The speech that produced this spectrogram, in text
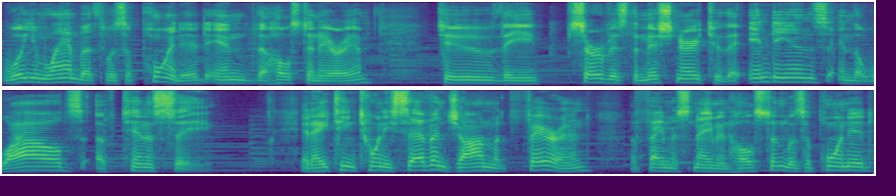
William Lambeth was appointed in the Holston area to the, serve as the missionary to the Indians in the wilds of Tennessee. In 1827, John McFerrin, a famous name in Holston, was appointed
